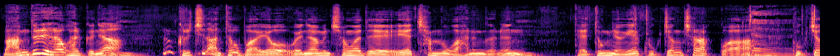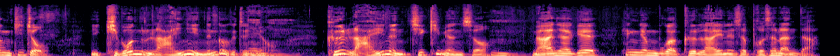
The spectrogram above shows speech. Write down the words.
마음대로 해라고 할 거냐? 음. 저는 그렇지는 않다고 봐요. 왜냐하면 청와대의 참모가 하는 거는 음. 대통령의 국정 철학과 네. 국정 기조 이 기본 라인이 있는 거거든요. 네네. 그 라인은 지키면서 만약에 행정부가 그 라인에서 벗어난다.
